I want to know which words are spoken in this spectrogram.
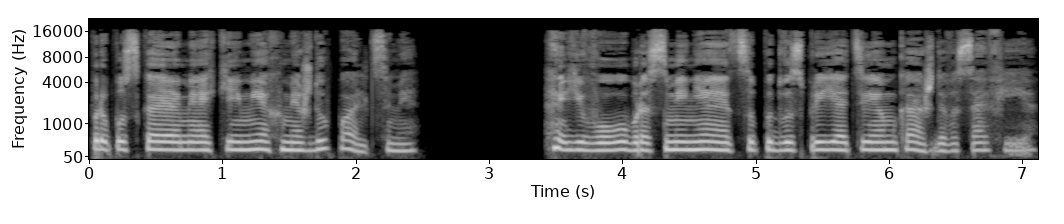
пропуская мягкий мех между пальцами. Его образ меняется под восприятием каждого София.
